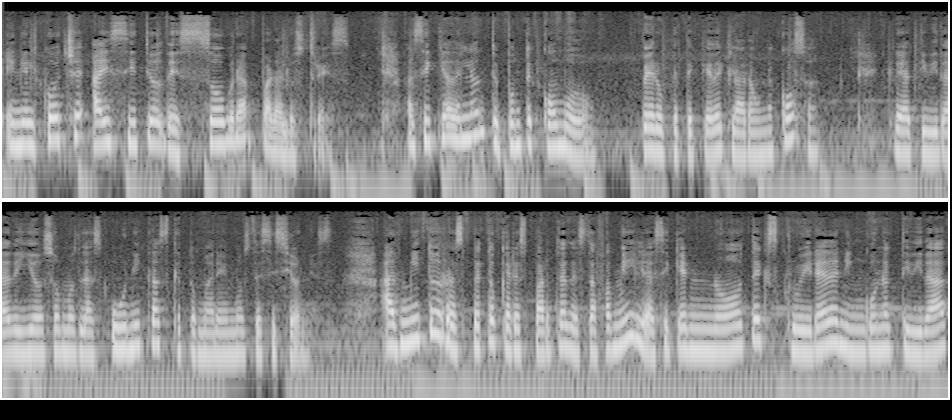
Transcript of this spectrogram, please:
En el coche hay sitio de sobra para los tres. Así que adelante, ponte cómodo, pero que te quede clara una cosa. Creatividad y yo somos las únicas que tomaremos decisiones. Admito y respeto que eres parte de esta familia, así que no te excluiré de ninguna actividad,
